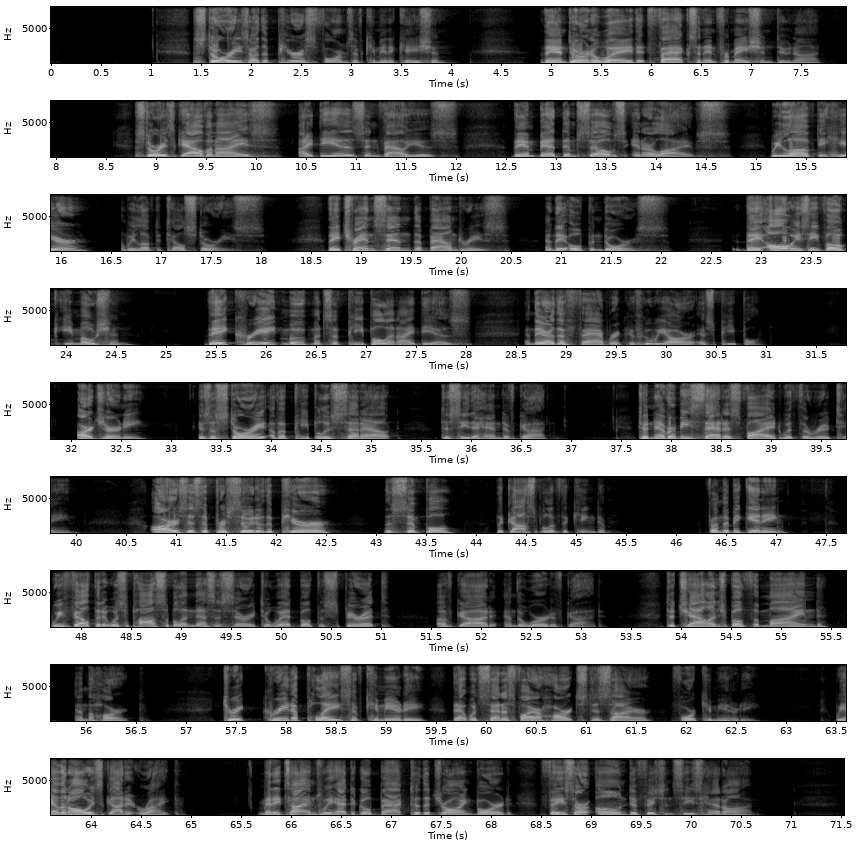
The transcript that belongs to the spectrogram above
Stories are the purest forms of communication. They endure in a way that facts and information do not. Stories galvanize ideas and values. They embed themselves in our lives. We love to hear and we love to tell stories. They transcend the boundaries and they open doors. They always evoke emotion they create movements of people and ideas, and they are the fabric of who we are as people. Our journey is a story of a people who set out to see the hand of God, to never be satisfied with the routine. Ours is the pursuit of the pure, the simple, the gospel of the kingdom. From the beginning, we felt that it was possible and necessary to wed both the Spirit of God and the Word of God to challenge both the mind and the heart, to re- create a place of community that would satisfy our heart's desire for community. We haven't always got it right. Many times we had to go back to the drawing board, face our own deficiencies head on.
